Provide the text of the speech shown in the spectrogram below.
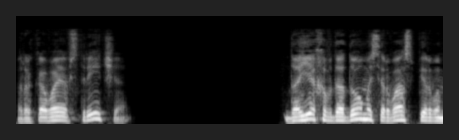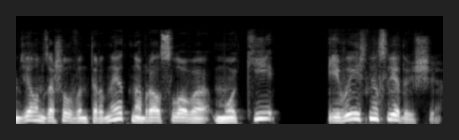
Роковая встреча. Доехав до дома, Сервас первым делом зашел в интернет, набрал слово «моки» и выяснил следующее.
